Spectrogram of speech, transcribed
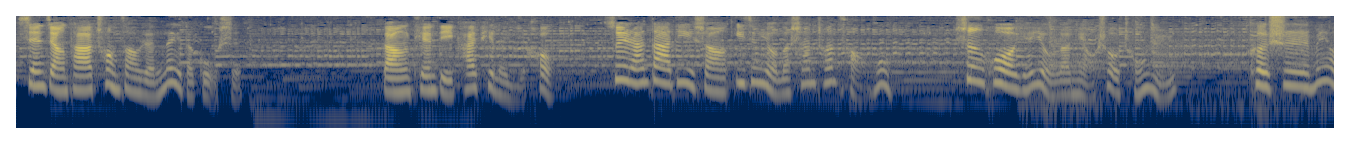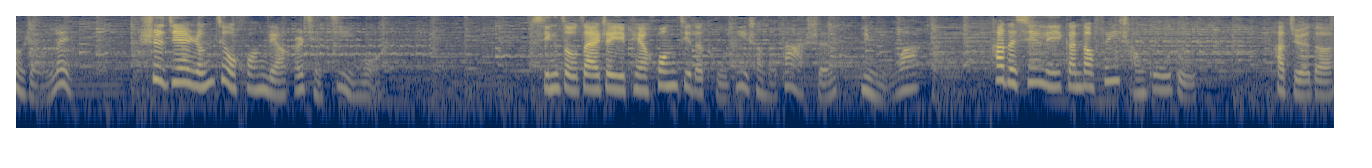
先讲她创造人类的故事。当天地开辟了以后，虽然大地上已经有了山川草木。甚或也有了鸟兽虫鱼，可是没有人类，世间仍旧荒凉而且寂寞。行走在这一片荒寂的土地上的大神女娲，她的心里感到非常孤独。她觉得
